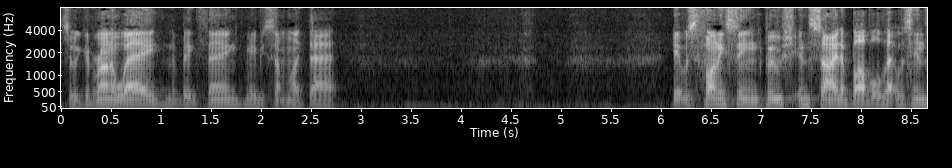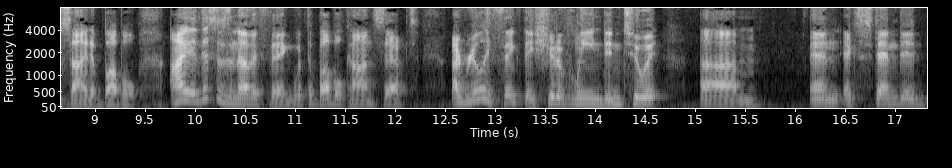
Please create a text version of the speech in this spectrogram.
so he could run away the big thing maybe something like that it was funny seeing Boosh inside a bubble that was inside a bubble. I this is another thing with the bubble concept. I really think they should have leaned into it um, and extended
